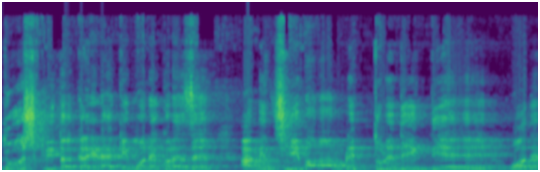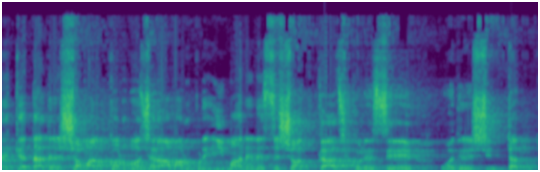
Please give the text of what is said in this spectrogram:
দুষ্কৃতকারীরা কি মনে করেছে? আমি জীবন ও মৃত্যুর দিক দিয়ে ওদেরকে তাদের সমান করব যারা আমার উপরে ইমান এনেছে, সৎ কাজ করেছে। ওদের সিদ্ধান্ত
